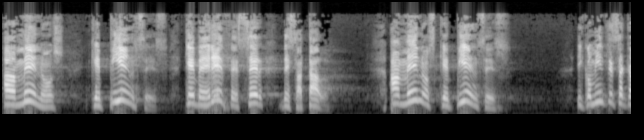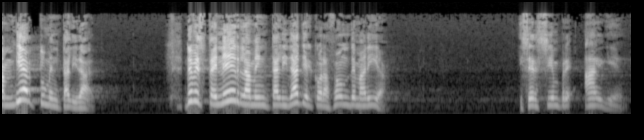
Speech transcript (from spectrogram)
a menos que pienses que mereces ser desatado. A menos que pienses y comiences a cambiar tu mentalidad. Debes tener la mentalidad y el corazón de María y ser siempre alguien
